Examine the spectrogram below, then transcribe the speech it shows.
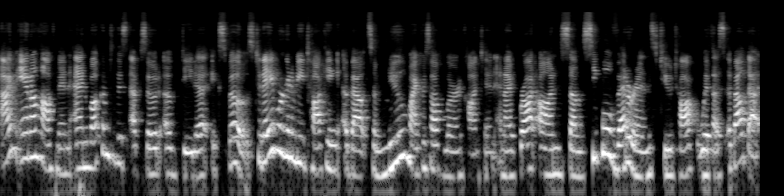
I'm Anna Hoffman, and welcome to this episode of Data Exposed. Today, we're going to be talking about some new Microsoft Learn content, and I've brought on some SQL veterans to talk with us about that.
